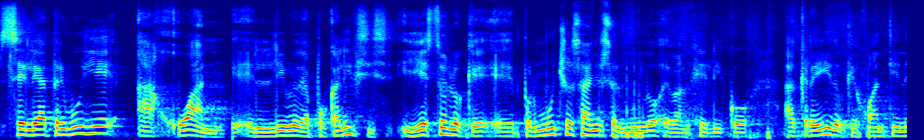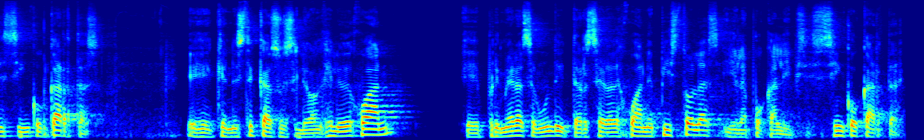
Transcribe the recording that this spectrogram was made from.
se le atribuye a Juan el libro de Apocalipsis. Y esto es lo que eh, por muchos años el mundo evangélico ha creído, que Juan tiene cinco cartas, eh, que en este caso es el Evangelio de Juan, eh, primera, segunda y tercera de Juan, epístolas y el Apocalipsis, cinco cartas.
